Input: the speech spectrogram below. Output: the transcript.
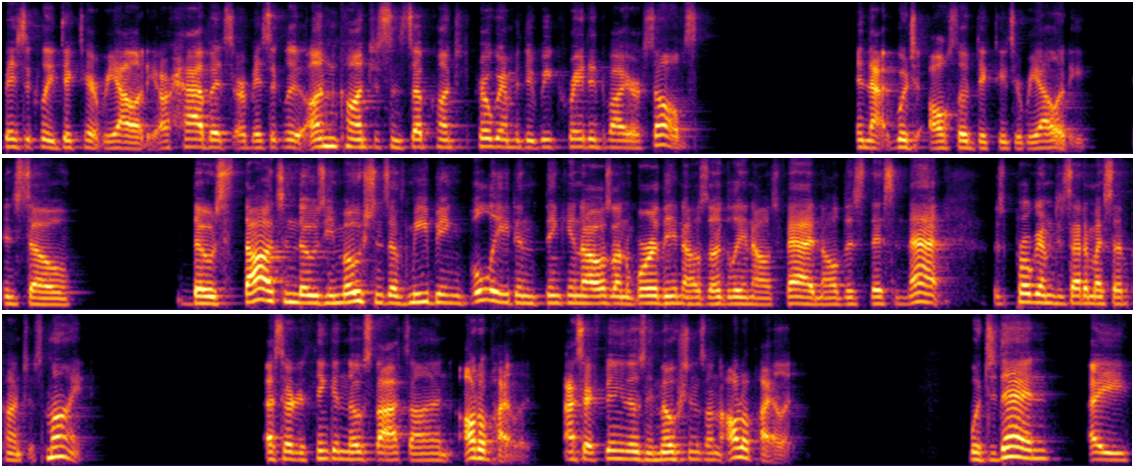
basically dictate reality. Our habits are basically unconscious and subconscious programming that we created by ourselves, and that which also dictates a reality. And so, those thoughts and those emotions of me being bullied and thinking I was unworthy and I was ugly and I was fat and all this, this, and that was programmed inside of my subconscious mind. I started thinking those thoughts on autopilot. I started feeling those emotions on autopilot, which then I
